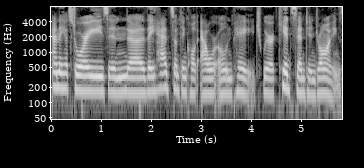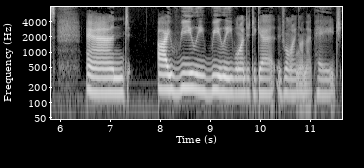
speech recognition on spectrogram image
and they had stories, and uh, they had something called Our Own Page, where kids sent in drawings, and I really, really wanted to get a drawing on that page.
